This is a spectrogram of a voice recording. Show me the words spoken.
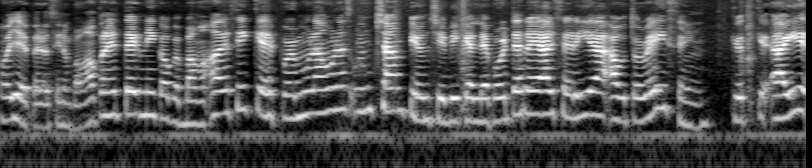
Oye, pero si nos vamos a poner técnico, pues vamos a decir que el Fórmula 1 es un championship y que el deporte real sería auto racing. Que, que ahí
